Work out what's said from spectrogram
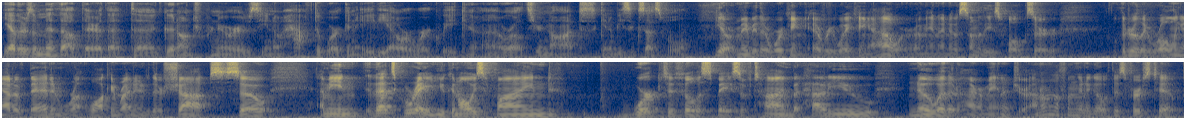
Yeah, there's a myth out there that uh, good entrepreneurs, you know, have to work an 80-hour work week, uh, or else you're not going to be successful. Yeah, or maybe they're working every waking hour. I mean, I know some of these folks are literally rolling out of bed and ru- walking right into their shops. So, I mean, that's great. You can always find work to fill the space of time, but how do you know whether to hire a manager? I don't know if I'm going to go with this first tip.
